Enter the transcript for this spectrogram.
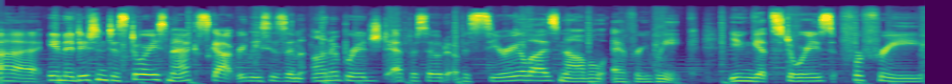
Uh, in addition to Story Smack, Scott releases an unabridged episode of a serialized novel every week. You can get stories for free,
